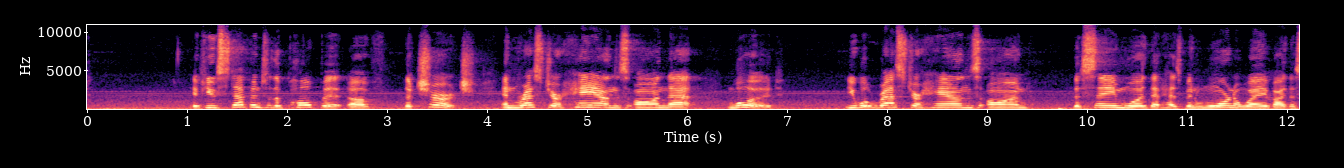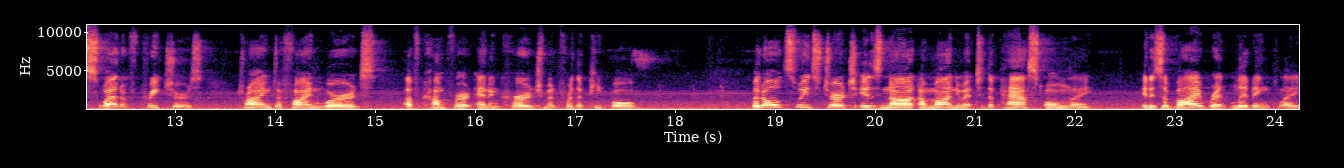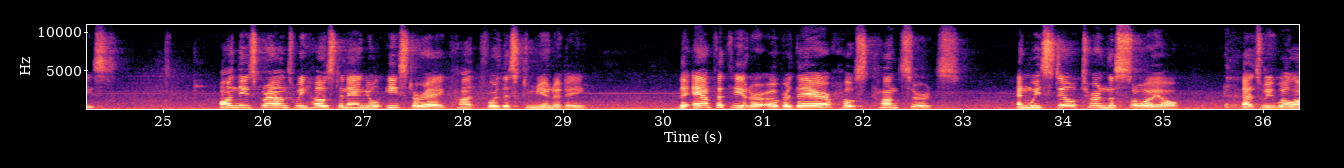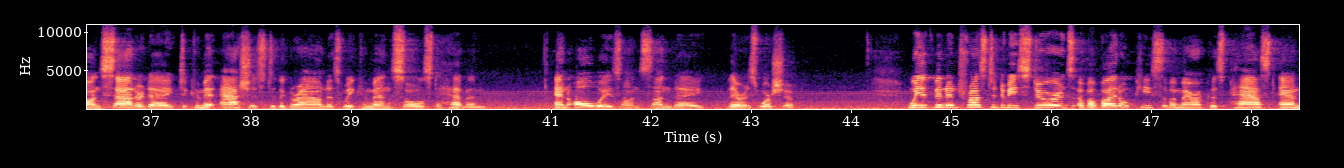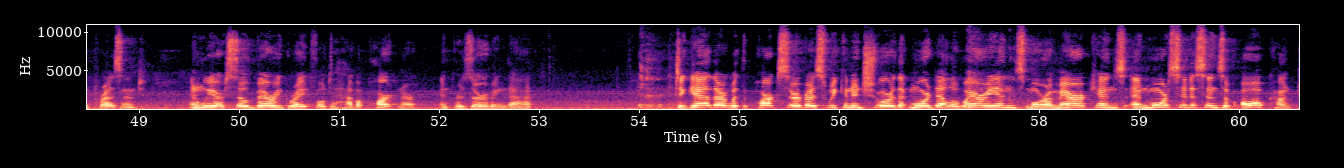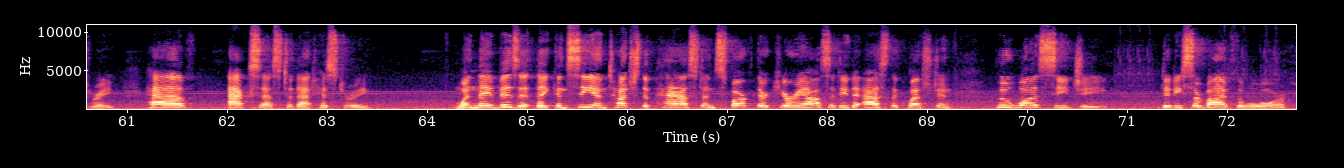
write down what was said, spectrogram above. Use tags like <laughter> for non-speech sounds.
If you step into the pulpit of the church and rest your hands on that wood, you will rest your hands on the same wood that has been worn away by the sweat of preachers trying to find words of comfort and encouragement for the people. But Old Swedes Church is not a monument to the past only. It is a vibrant, living place. On these grounds, we host an annual Easter egg hunt for this community. The amphitheater over there hosts concerts, and we still turn the soil, as we will on Saturday, to commit ashes to the ground as we commend souls to heaven. And always on Sunday, there is worship. We have been entrusted to be stewards of a vital piece of America's past and present, and we are so very grateful to have a partner in preserving that. Together with the Park Service, we can ensure that more Delawareans, more Americans, and more citizens of all country have access to that history. When they visit, they can see and touch the past and spark their curiosity to ask the question, who was CG? Did he survive the war?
